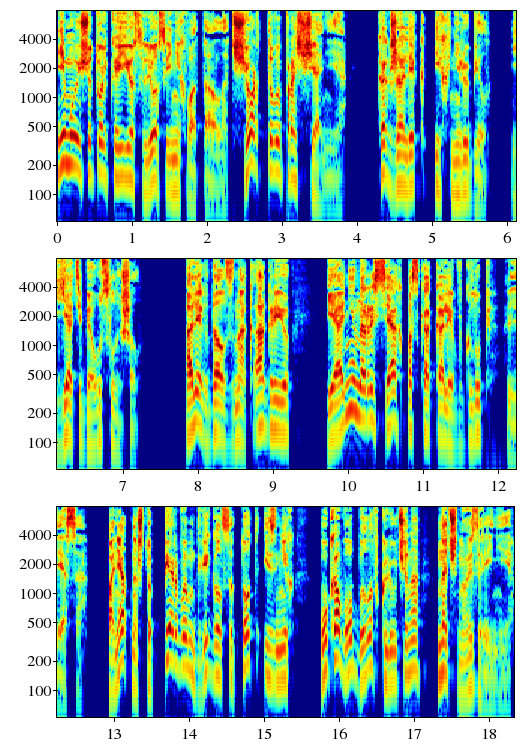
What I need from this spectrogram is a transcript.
Ему еще только ее слез и не хватало. Чертовы прощания! Как же Олег их не любил. Я тебя услышал. Олег дал знак Агрию, и они на рысях поскакали вглубь леса. Понятно, что первым двигался тот из них, у кого было включено ночное зрение.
